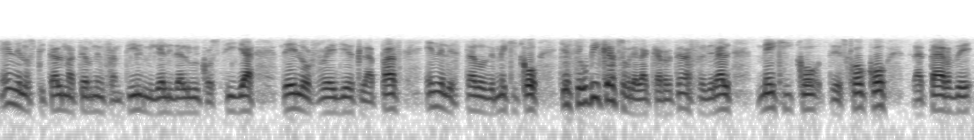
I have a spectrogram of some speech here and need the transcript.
en el Hospital Materno Infantil Miguel Hidalgo y Costilla de Los Reyes La Paz en el Estado de México, que se ubica sobre la carretera federal México-Texcoco la tarde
